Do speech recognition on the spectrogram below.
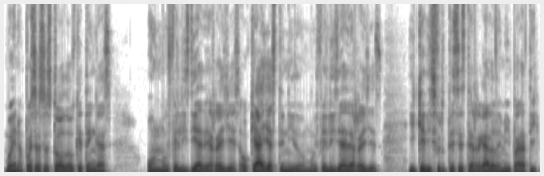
Bueno, pues eso es todo, que tengas un muy feliz día de Reyes o que hayas tenido un muy feliz día de Reyes y que disfrutes este regalo de mí para ti.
